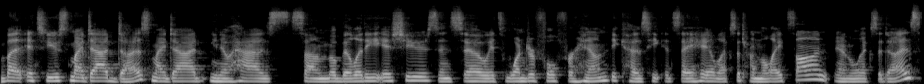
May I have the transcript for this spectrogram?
but it's used my dad does. My dad you know has some mobility issues and so it's wonderful for him because he can say hey alexa turn the lights on and alexa does.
